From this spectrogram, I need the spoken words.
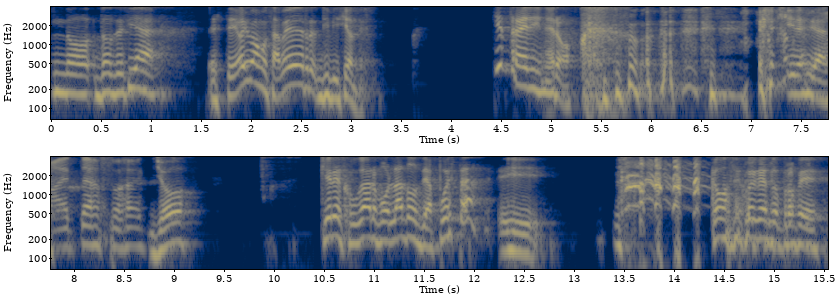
No, nos decía, este, hoy vamos a ver divisiones. ¿Quién trae dinero? y decías, What the fuck. yo, ¿quieres jugar volados de apuesta? Y, ¿Cómo se juega eso, profe?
